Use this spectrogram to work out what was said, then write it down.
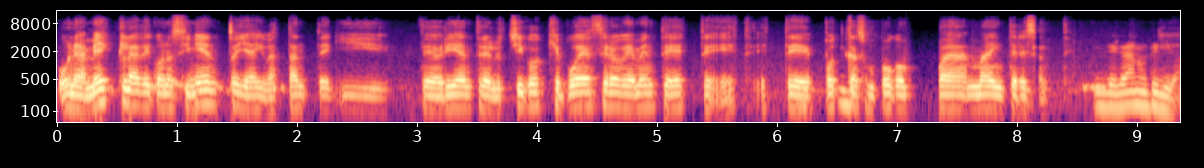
una mezcla de conocimiento y hay bastante aquí teoría entre los chicos que puede ser obviamente este, este, este podcast un poco más, más interesante. De gran utilidad.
